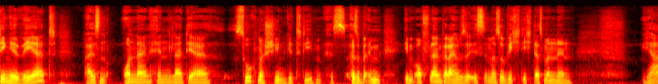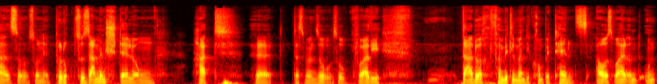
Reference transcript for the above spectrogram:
Dinge Wert als ein Online-Händler, der suchmaschinengetrieben ist. Also im, im Offline-Bereich oder so ist immer so wichtig, dass man einen, ja, so, so eine Produktzusammenstellung hat, äh, dass man so, so quasi dadurch vermittelt man die Kompetenz, Auswahl und, und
